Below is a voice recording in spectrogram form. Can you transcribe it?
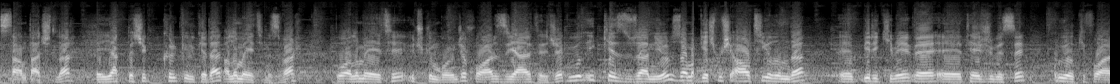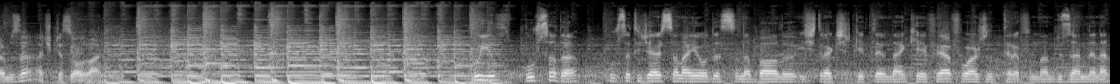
stand açtılar. E, Yaklaşık 40 ülkeden alım heyetimiz var. Bu alım heyeti 3 gün boyunca fuarı ziyaret edecek. Bu yıl ilk kez düzenliyoruz ama geçmiş 6 yılında e, birikimi ve e, tecrübesi bu yılki fuarımıza açıkçası yol verdi. Bu yıl Bursa'da Bursa Ticaret Sanayi Odası'na bağlı iştirak şirketlerinden KFA Fuarcılık tarafından düzenlenen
